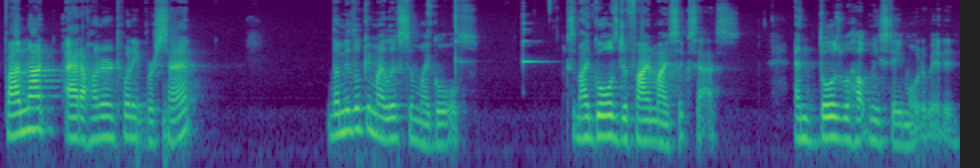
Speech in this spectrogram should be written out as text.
if i'm not at 120% let me look at my list of my goals because my goals define my success. And those will help me stay motivated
